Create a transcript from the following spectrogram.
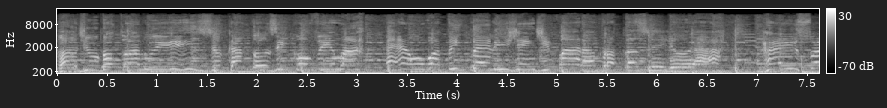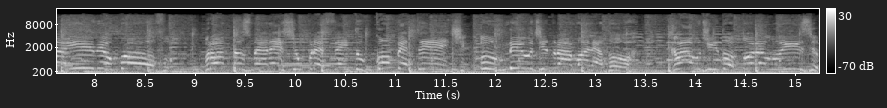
Pode o doutor Luiz, o 14 confirmar. É um voto inteligente para Brotas melhorar. É isso aí, meu povo! Brotas merece um prefeito competente, humilde trabalhador. Cláudio e doutora Luísio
